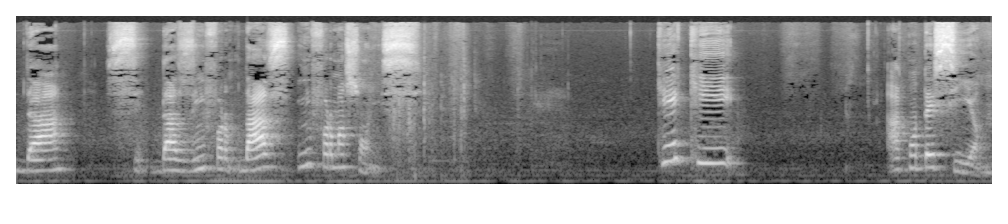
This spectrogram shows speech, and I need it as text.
da, das, das informações. O que que aconteciam?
